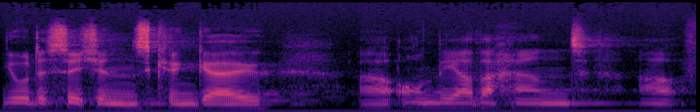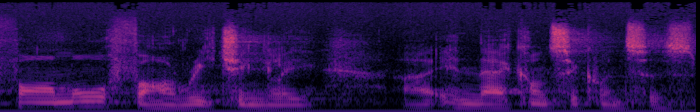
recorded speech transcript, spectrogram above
your decisions can go, uh, on the other hand, uh, far more far reachingly uh, in their consequences.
